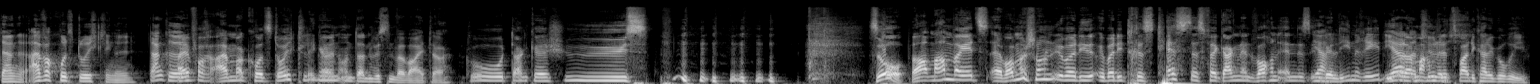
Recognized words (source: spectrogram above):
danke. Einfach kurz durchklingeln. Danke. Einfach einmal kurz durchklingeln und dann wissen wir weiter. Gut, danke, tschüss. So, machen wir jetzt, äh, wollen wir schon über die, über die Tristesse des vergangenen Wochenendes in ja. Berlin reden? Ja, oder natürlich. machen wir jetzt zweite Kategorie?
